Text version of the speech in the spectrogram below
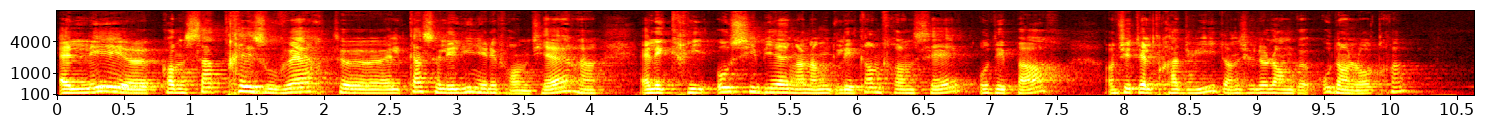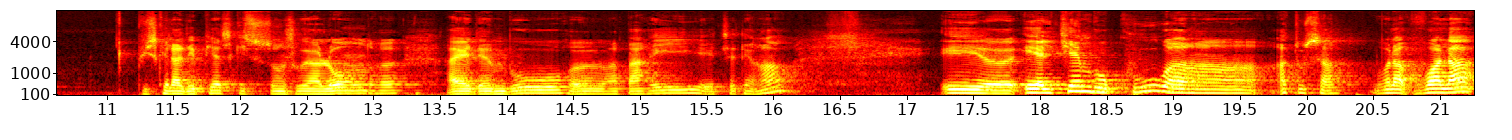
elle est euh, comme ça très ouverte, euh, elle casse les lignes et les frontières. Elle écrit aussi bien en anglais qu'en français au départ. Ensuite, elle traduit dans une langue ou dans l'autre, puisqu'elle a des pièces qui se sont jouées à Londres, à Édimbourg, euh, à Paris, etc. Et, euh, et elle tient beaucoup à, à tout ça. Voilà, voilà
